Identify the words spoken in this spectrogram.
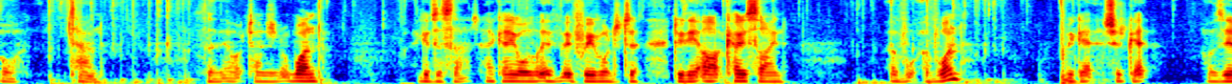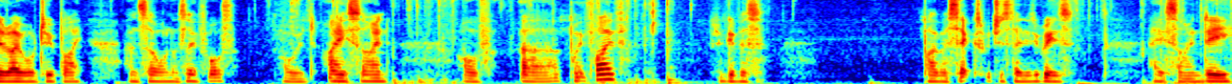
or tan. So the arc tangent of 1 gives us that. Okay, or if, if we wanted to do the arc cosine of, of 1, we get should get or 0 or 2 pi and so on and so forth. Or I sine of uh, 0.5 should give us pi by 6, which is 30 degrees. A sine d,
